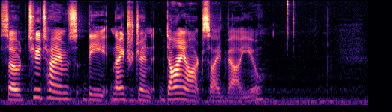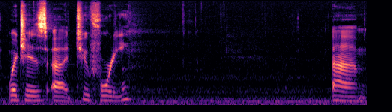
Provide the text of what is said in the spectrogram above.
So 2 times the nitrogen dioxide value, which is uh, 240, um,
